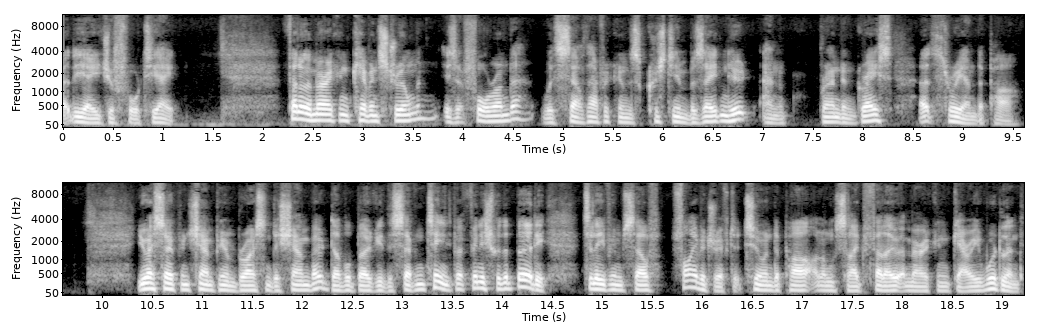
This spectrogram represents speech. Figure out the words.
at the age of 48. Fellow American Kevin Streelman is at four under, with South Africans Christian Bezuidenhout and Branden Grace at three under par. US Open champion Bryson DeChambeau double bogeyed the 17th, but finished with a birdie to leave himself five adrift at two under par alongside fellow American Gary Woodland.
